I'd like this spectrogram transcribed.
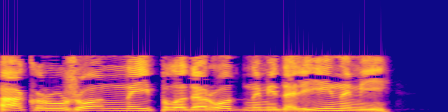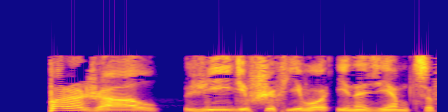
окруженный плодородными долинами, поражал видевших его иноземцев.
